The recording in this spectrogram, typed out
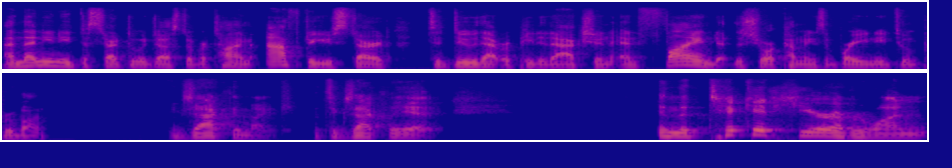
And then you need to start to adjust over time after you start to do that repeated action and find the shortcomings of where you need to improve on. Exactly, Mike. That's exactly it. And the ticket here, everyone,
